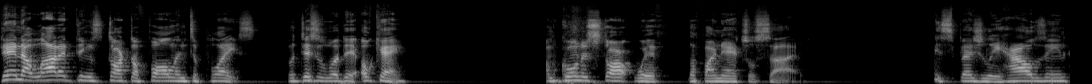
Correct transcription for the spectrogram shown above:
then a lot of things start to fall into place. But this is what they okay. I'm going to start with the financial side, especially housing,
